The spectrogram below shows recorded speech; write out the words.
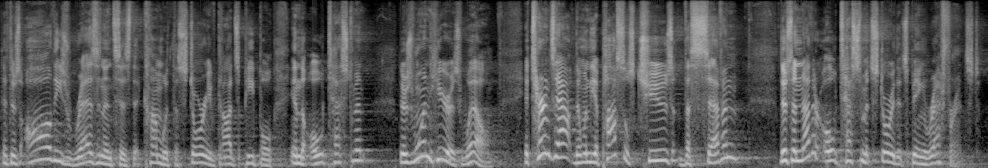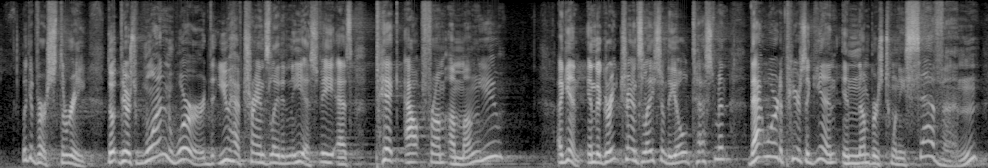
that there's all these resonances that come with the story of God's people in the Old Testament. There's one here as well. It turns out that when the apostles choose the seven, there's another Old Testament story that's being referenced. Look at verse 3. There's one word that you have translated in ESV as pick out from among you. Again, in the Greek translation of the Old Testament, that word appears again in Numbers 27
